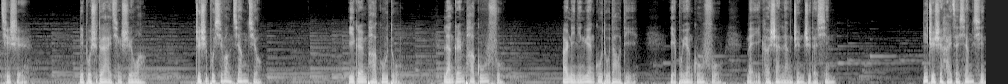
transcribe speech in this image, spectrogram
其实，你不是对爱情失望，只是不希望将就。一个人怕孤独，两个人怕辜负，而你宁愿孤独到底，也不愿辜负每一颗善良真挚的心。你只是还在相信，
